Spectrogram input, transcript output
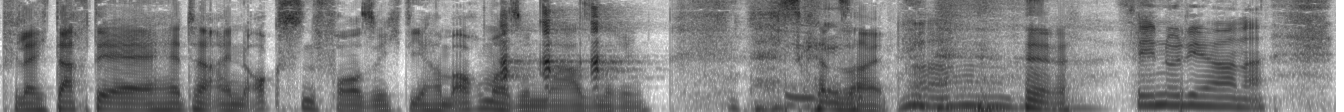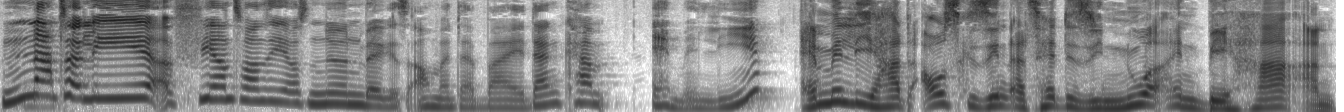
Vielleicht dachte er, er hätte einen Ochsen vor sich. Die haben auch immer so einen Nasenring. Das kann sein. Sehen nur die Hörner. Natalie, 24 aus Nürnberg, ist auch mit dabei. Dann kam Emily. Emily hat ausgesehen, als hätte sie nur ein BH an.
